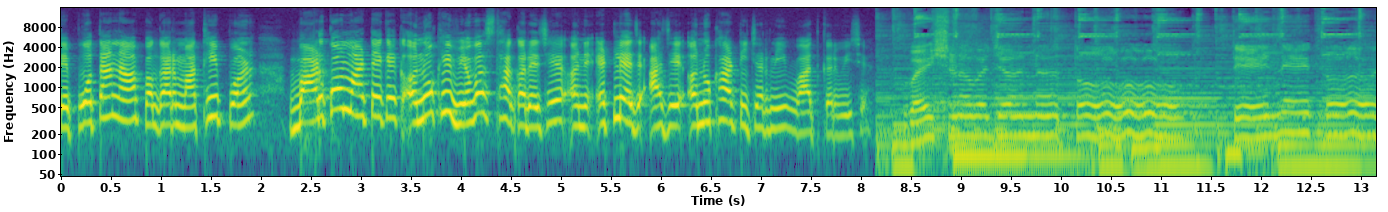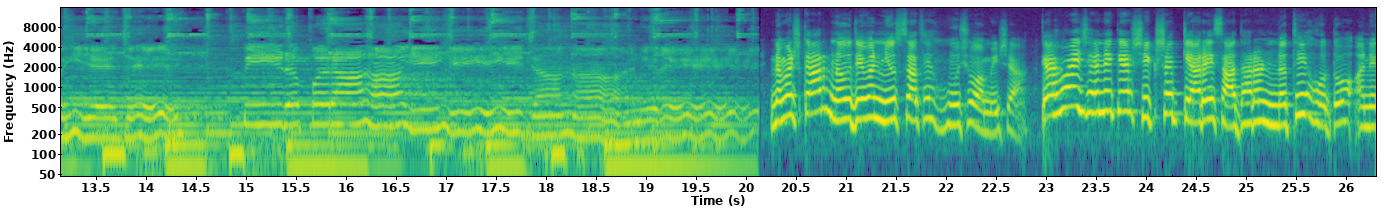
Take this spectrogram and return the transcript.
તે પોતાના પગારમાંથી પણ બાળકો માટે કંઈક અનોખી વ્યવસ્થા કરે છે અને એટલે જ આજે અનોખા ટીચરની વાત કરવી છે. વૈષ્ણવજન તો તેને કહીએ જે પીડ પરાઈ નમસ્કાર, નવજીવન ન્યૂઝ સાથે હું છું અમીષા. કહેવાય છે ને કે શિક્ષક ક્યારેય સાધારણ નથી હોતો અને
